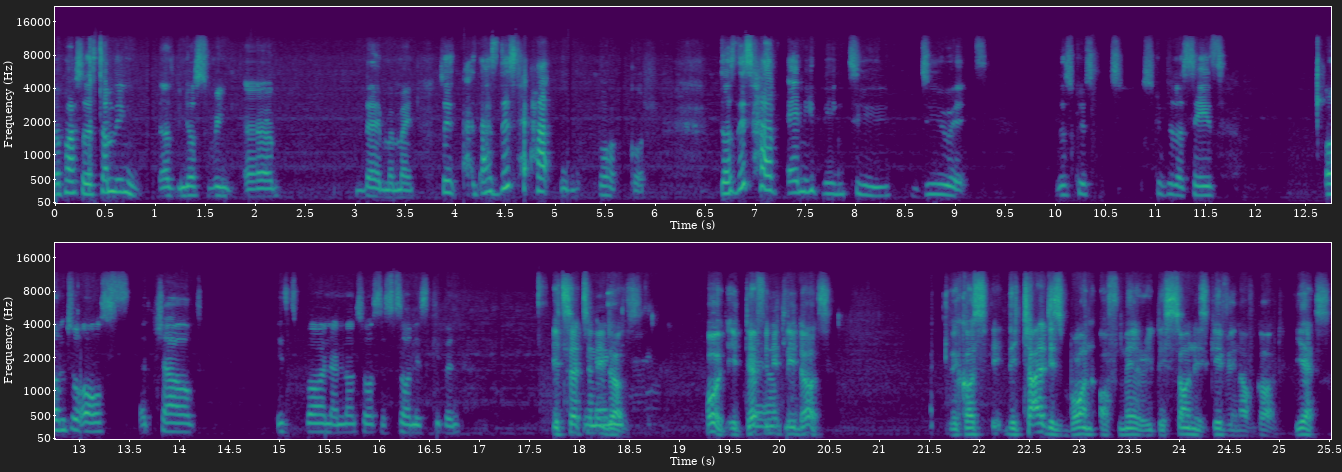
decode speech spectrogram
The pastor, there's something that's been just ring um there in my mind. So has this ha- oh gosh, does this have anything to do with the script- scripture that says, "Unto us a child is born, and unto us a son is given"? It certainly Yeah, does. Oh, it definitely does. Because the child is born of Mary, the son is given of God. Yes.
